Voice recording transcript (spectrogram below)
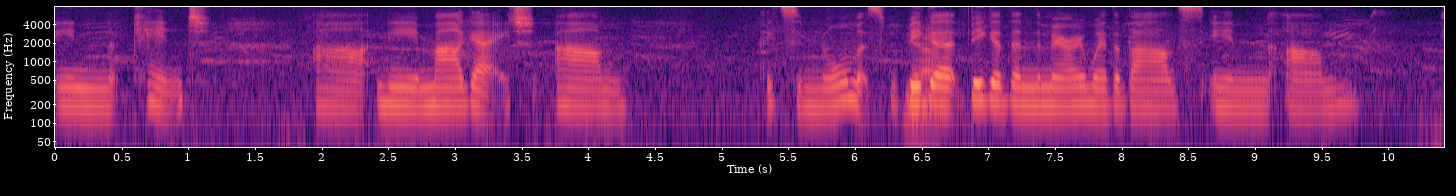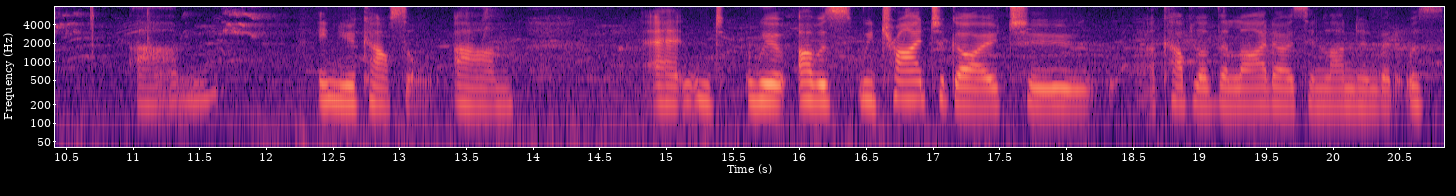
in Kent, uh, near Margate. Um, it's enormous, bigger Yeah. bigger than the Merewether Baths in um, um, in Newcastle. Um, and we, I was, we tried to go to a couple of the Lidos in London, but it was,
